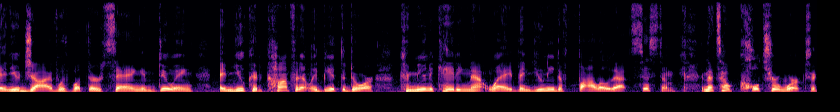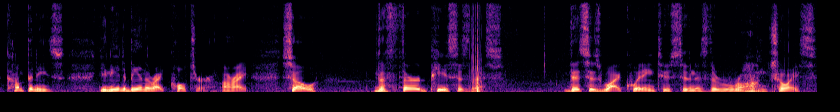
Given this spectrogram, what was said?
and you jive with what they're saying and doing, and you could confidently be at the door communicating that way, then you need to follow that system. And that's how culture works at companies. You need to be in the right culture, all right? So the third piece is this this is why quitting too soon is the wrong choice.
